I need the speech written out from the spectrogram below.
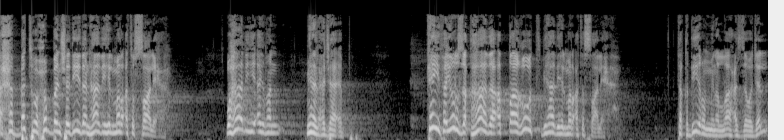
أحبته حبا شديدا هذه المرأة الصالحة. وهذه أيضا من العجائب. كيف يرزق هذا الطاغوت بهذه المرأة الصالحة؟ تقدير من الله عز وجل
